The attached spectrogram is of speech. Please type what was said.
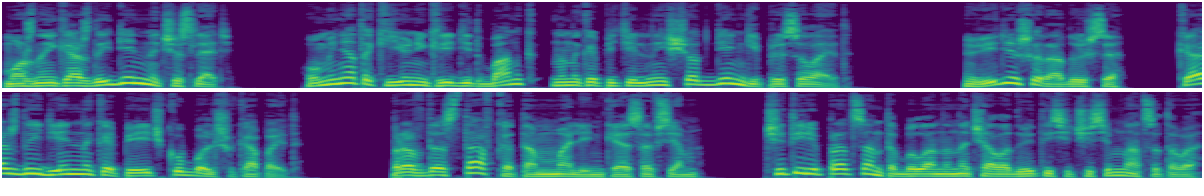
Можно и каждый день начислять, у меня так Юникредит банк на накопительный счет деньги присылает. Видишь и радуешься. Каждый день на копеечку больше капает. Правда, ставка там маленькая совсем. 4% была на начало 2017-го.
